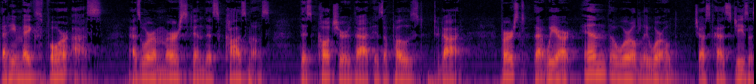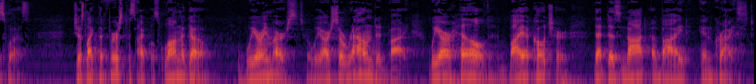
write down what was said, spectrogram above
that he makes for us as we're immersed in this cosmos, this culture that is opposed to God. First, that we are in the worldly world, just as Jesus was. Just like the first disciples long ago, we are immersed, we are surrounded by, we are held by a culture that does not abide in Christ,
